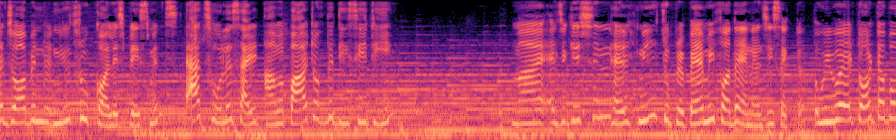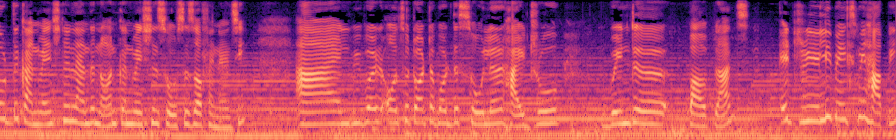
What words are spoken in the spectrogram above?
a job in Renew through college placements. At Solar Site, I'm a part of the DC team. My education helped me to prepare me for the energy sector. We were taught about the conventional and the non conventional sources of energy, and we were also taught about the solar, hydro, wind uh, power plants. It really makes me happy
